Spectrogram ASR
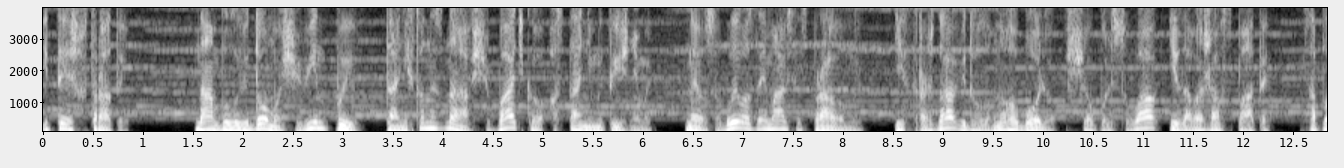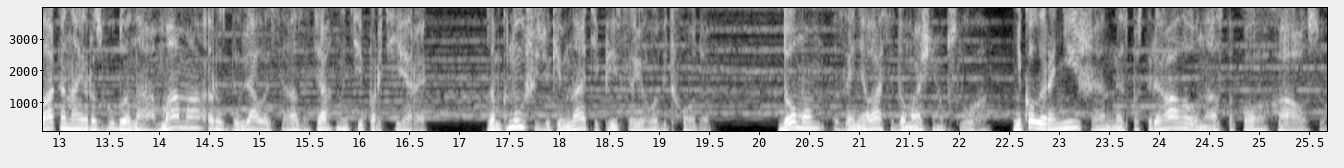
і теж втратив. Нам було відомо, що він пив, та ніхто не знав, що батько останніми тижнями не особливо займався справами і страждав від головного болю, що пульсував і заважав спати. Заплакана і розгублена мама роздивлялася затягнуті портьєри, замкнувшись у кімнаті після його відходу. Домом зайнялася домашня обслуга. Ніколи раніше не спостерігала у нас такого хаосу.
